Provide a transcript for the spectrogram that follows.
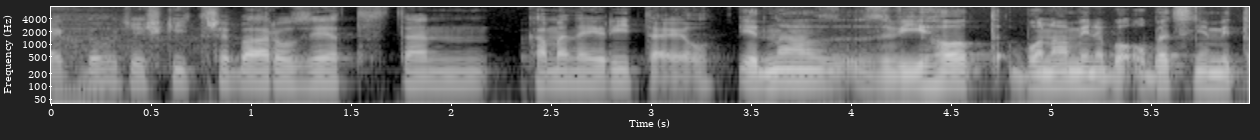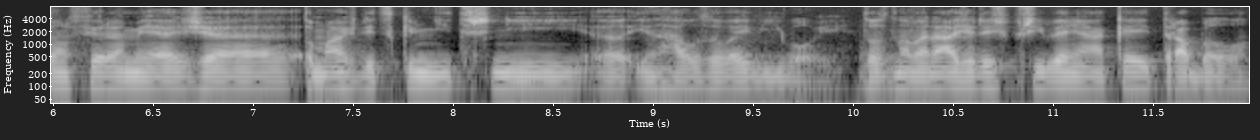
Jak bylo těžké třeba rozjet ten kamenný retail. Jedna z výhod Bonami nebo obecně Myton firm je, že to má vždycky vnitřní eh, in-houseový vývoj. To znamená, že když přijde nějaký trouble,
